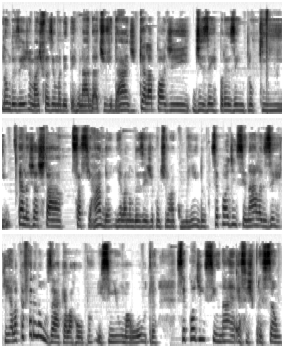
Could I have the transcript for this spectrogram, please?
não deseja mais fazer uma determinada atividade, que ela pode dizer, por exemplo, que ela já está saciada e ela não deseja continuar comendo, você pode ensiná-la a dizer que ela prefere não usar aquela roupa e sim uma outra. Você pode ensinar essa expressão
